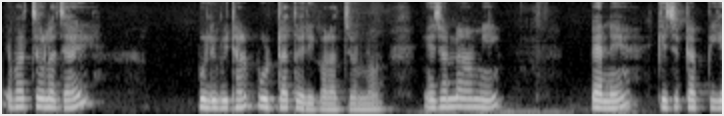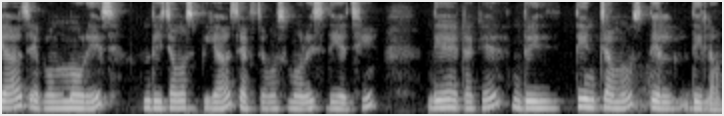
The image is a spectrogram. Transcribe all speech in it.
এবার চলে যাই পুলি পিঠার পুরটা তৈরি করার জন্য। এজন্য আমি প্যানে কিছুটা পেঁয়াজ এবং মরিচ, দুই চামচ পেঁয়াজ, এক চামচ মরিচ দিয়েছি। দিয়ে এটাকে দুই, তিন চামচ তেল দিলাম।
